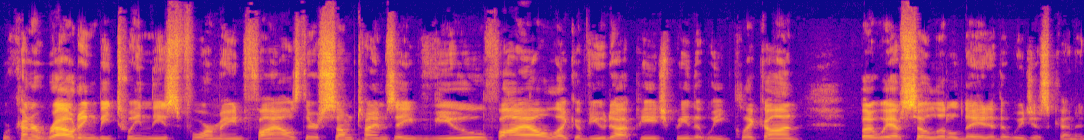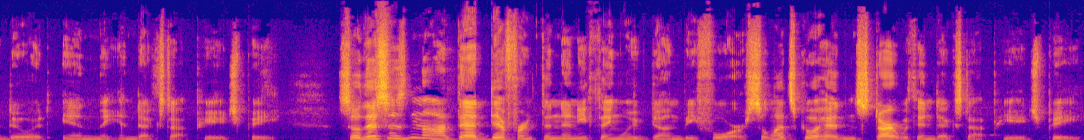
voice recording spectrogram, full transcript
we're kind of routing between these four main files. There's sometimes a view file, like a view.php that we click on, but we have so little data that we just kind of do it in the index.php. So this is not that different than anything we've done before. So let's go ahead and start with index.php. The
